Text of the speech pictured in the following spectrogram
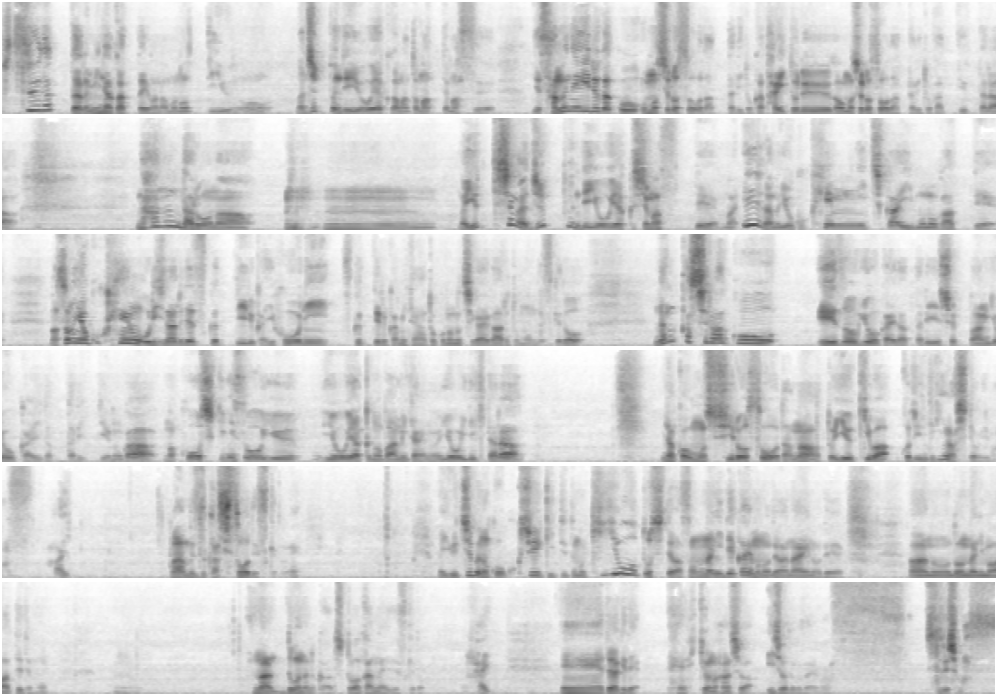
普通だったら見なかったようなものっていうのを、まあ、10分で要約がまとまってますでサムネイルがこう面白そうだったりとかタイトルが面白そうだったりとかって言ったらなんだろうな うーん、まあ、言ってしまえば10分で要約します、まあ、映画の予告編に近いものがあって、まあ、その予告編をオリジナルで作っているか違法に作ってるかみたいなところの違いがあると思うんですけど何かしらこう映像業界だったり出版業界だったりっていうのが、まあ、公式にそういう要約の場みたいなのを用意できたらなんか面白そうだなという気は個人的にはしております。はい。まあ難しそうですけどね。YouTube の広告収益って言っても企業としてはそんなにでかいものではないので、あの、どんなに回ってても。うん、まあどうなるかはちょっとわかんないですけど。はい。えー、というわけで、えー、今日の話は以上でございます。失礼します。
